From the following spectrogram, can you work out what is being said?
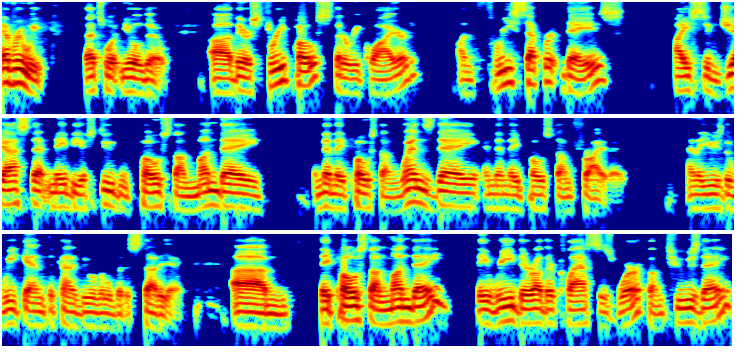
Every week, that's what you'll do. Uh, there's three posts that are required on three separate days. I suggest that maybe a student post on Monday, and then they post on Wednesday, and then they post on Friday. And they use the weekend to kind of do a little bit of studying. Um, they post on Monday, they read their other classes' work on Tuesday,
